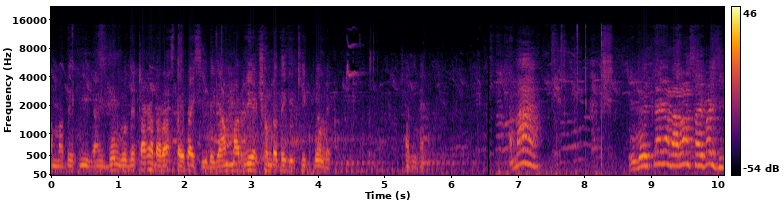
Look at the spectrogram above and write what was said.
আম্মা দেখি আমি বলব যে টাকাটা রাস্তায় পাইছি দেখি আম্মার রিয়াকশনটা দেখি কি বলে। সাথে থাকো। আম্মা এই যে টাকাটা রাস্তায় পাইছি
